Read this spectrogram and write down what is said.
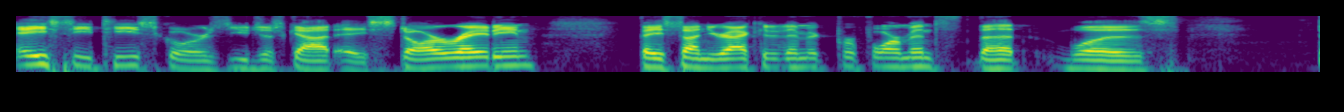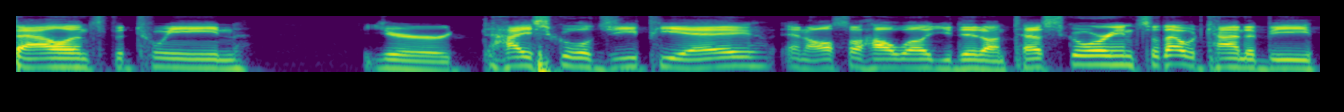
ACT scores, you just got a star rating based on your academic performance that was balanced between your high school GPA and also how well you did on test scoring. So that would kind of be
